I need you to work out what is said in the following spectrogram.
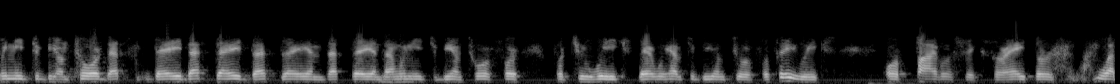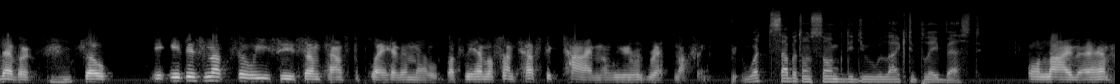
we need to be on tour that day, that day, that day, and that day, and then we need to be on tour for for two weeks. There we have to be on tour for three weeks, or five or six or eight or whatever. Mm-hmm. So it, it is not so easy sometimes to play heavy metal, but we have a fantastic time and we regret nothing. What Sabaton song did you like to play best? Or live, um,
